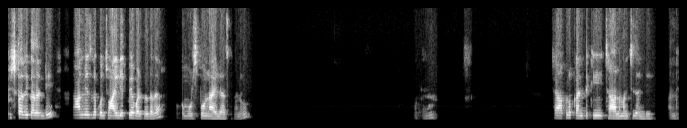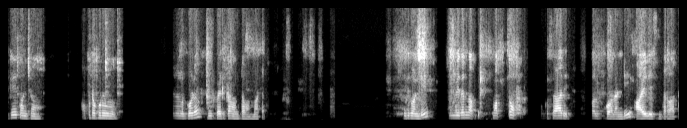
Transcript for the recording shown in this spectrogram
ఫిష్ కర్రీ కదండి నాన్ వెజ్లో కొంచెం ఆయిల్ ఎక్కువే పడుతుంది కదా ఒక మూడు స్పూన్ల ఆయిల్ వేస్తున్నాను. ఓకేనా? చేపల కంటికి చాలా మంచిదండి. అందుకే కొంచెం అప్పుడప్పుడు పిల్లలకు కూడా పెడతా ఉంటాం అన్నమాట ఇదిగోండి ఈ విధంగా మొత్తం ఒకసారి కలుపుకోవాలండి. ఆయిల్ వేసిన తర్వాత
